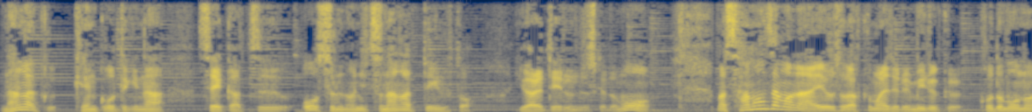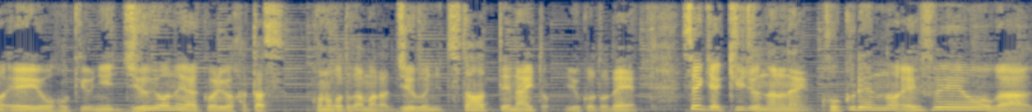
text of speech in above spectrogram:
長く健康的な生活をするのにつながっていると。言われているんですけどもさまざ、まな栄養素が含まれているミルク子供の栄養補給に重要な役割を果たす。このことがまだ十分に伝わってないということで1997年国連の FAO が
